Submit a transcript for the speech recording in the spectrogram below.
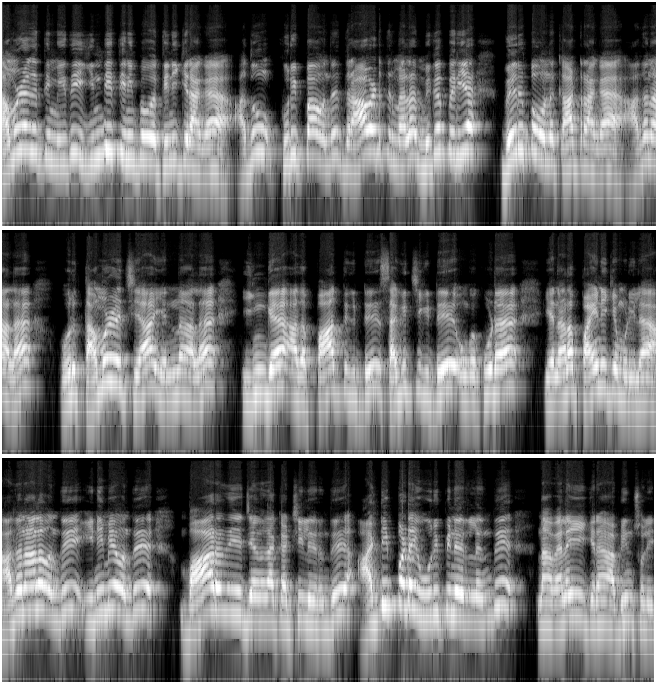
தமிழகத்தின் மீது இந்தி திணிப்பை திணிக்கிறாங்க. அதுவும் குறிப்பாக வந்து திராவிடத்தின் மேலே மிகப்பெரிய வெறுப்பை ஒன்று காட்டுறாங்க. அதனால் ஒரு தமிழச்சியா என்னால் இங்கே அதை பார்த்துக்கிட்டு சகிச்சுக்கிட்டு உங்கள் கூட என்னால் பயணிக்க முடியல. அதனால் வந்து இனிமே வந்து பாரதிய ஜனதா கட்சியிலிருந்து அடிப்படை உறுப்பினர்லேருந்து நான் விலகிக்கிறேன் அப்படின்னு சொல்லிட்டு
